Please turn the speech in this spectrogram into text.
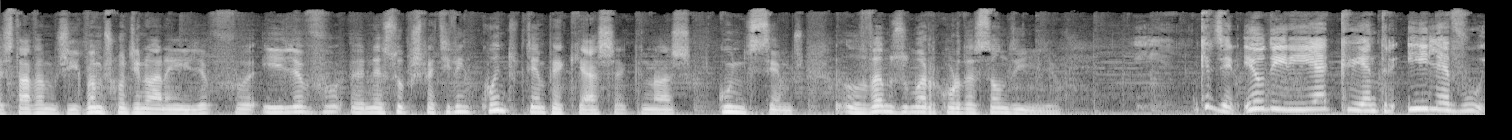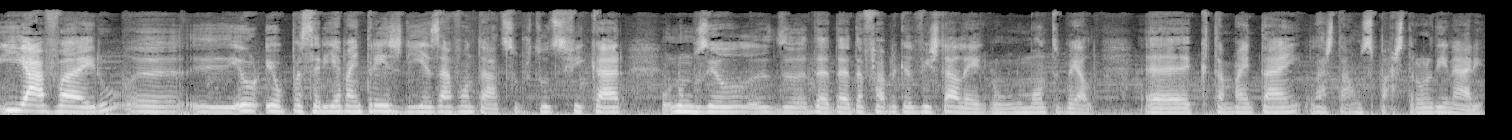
estávamos, e vamos continuar em Ilhavo, Ilhavo, eh, na sua perspectiva, em quanto tempo é que acha que nós conhecemos? Levamos uma recordação de Ilhavo? Quer dizer, eu diria que entre Ilhavo e Aveiro eh, eu, eu passaria bem três dias à vontade, sobretudo se ficar no Museu de, da, da, da, Fábrica de Vista Alegre, no Monte Belo, eh, que também tem, lá está, um spa extraordinário.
